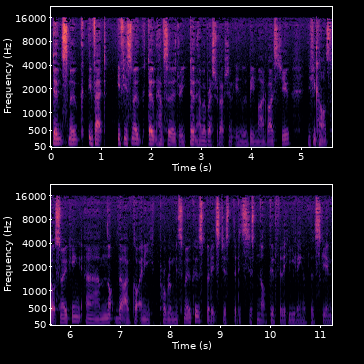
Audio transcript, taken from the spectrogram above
don't smoke. In fact, if you smoke, don't have surgery, don't have a breast reduction. It would be my advice to you. If you can't stop smoking, um, not that I've got any problem with smokers, but it's just that it's just not good for the healing of the skin.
